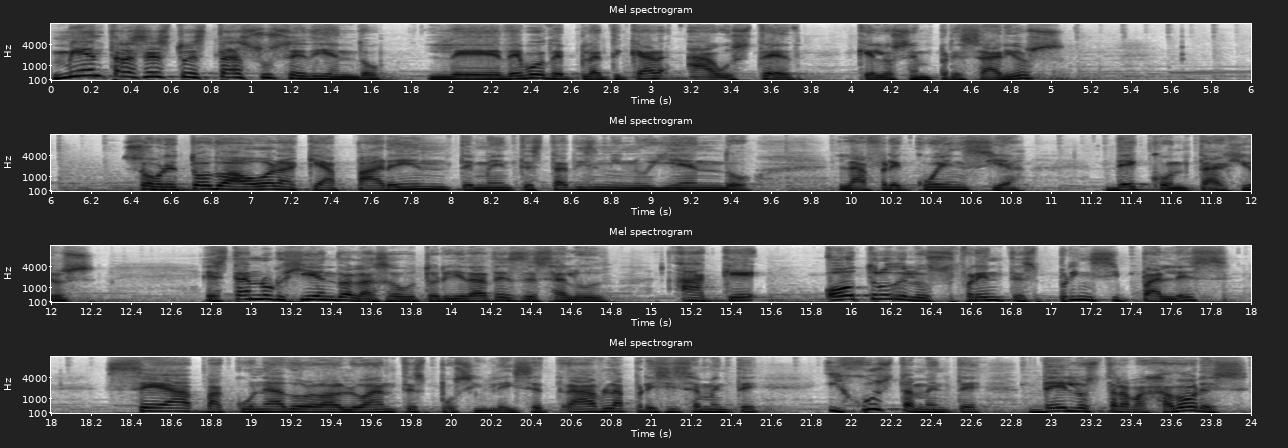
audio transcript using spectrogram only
Mientras esto está sucediendo, le debo de platicar a usted que los empresarios, sobre todo ahora que aparentemente está disminuyendo la frecuencia de contagios, están urgiendo a las autoridades de salud a que otro de los frentes principales sea vacunado lo antes posible. Y se habla precisamente y justamente de los trabajadores,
